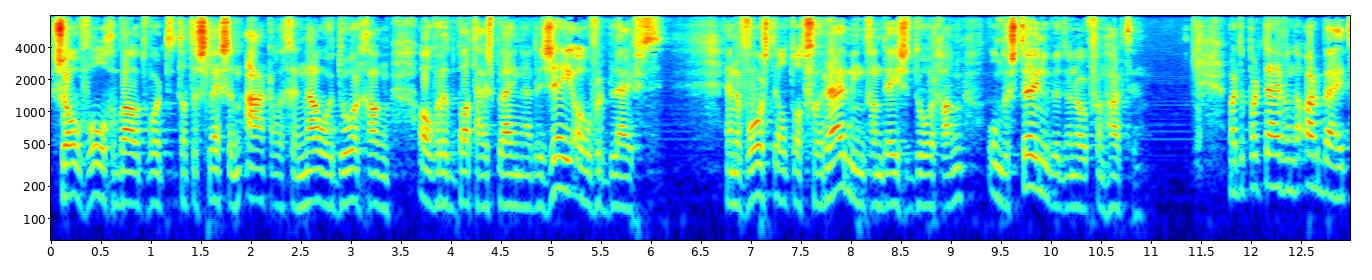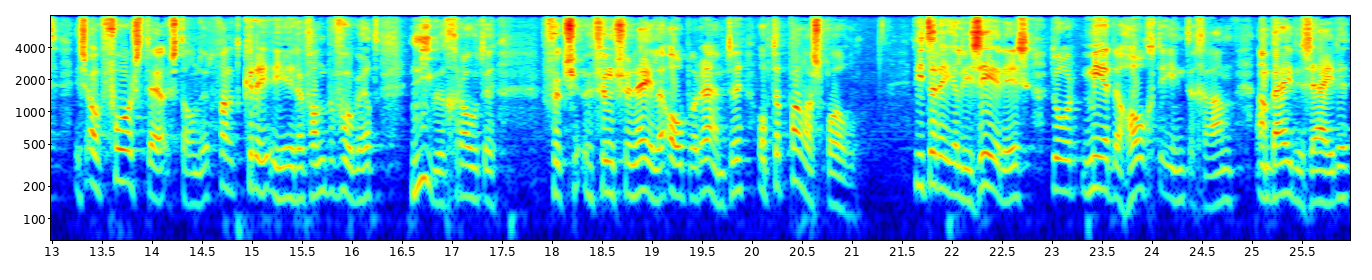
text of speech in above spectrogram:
zo volgebouwd wordt dat er slechts een akelige nauwe doorgang over het Badhuisplein naar de zee overblijft. En een voorstel tot verruiming van deze doorgang ondersteunen we dan ook van harte. Maar de Partij van de Arbeid is ook voorstander van het creëren van bijvoorbeeld nieuwe grote functionele open ruimte op de Pallaspool die te realiseren is door meer de hoogte in te gaan aan beide zijden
